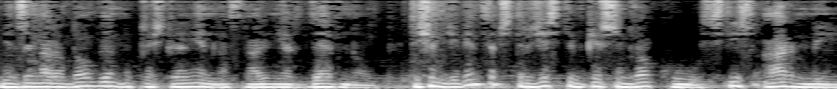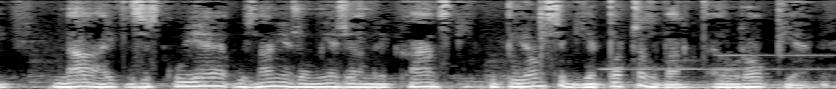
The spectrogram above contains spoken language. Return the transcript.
międzynarodowym określeniem na stal nierdzewną. W 1941 roku Swiss Army Knife zyskuje uznanie żołnierzy amerykańskich kupujących je podczas walk w Europie.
